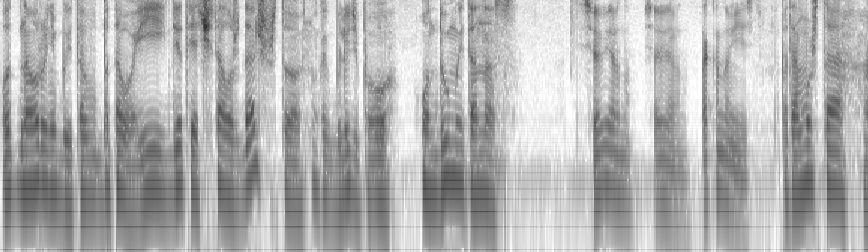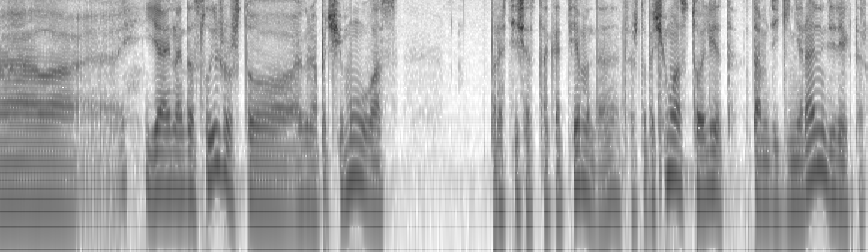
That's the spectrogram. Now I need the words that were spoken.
Вот на уровне бытов, бытового. И где-то я читал уже дальше, что, ну, как бы люди, о, он думает о нас. Все верно, все верно. Так оно и есть. Потому что э, я иногда слышу, что... Я говорю, а почему у вас... Прости, сейчас такая тема, да? Это что почему у вас туалет там, где генеральный директор,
